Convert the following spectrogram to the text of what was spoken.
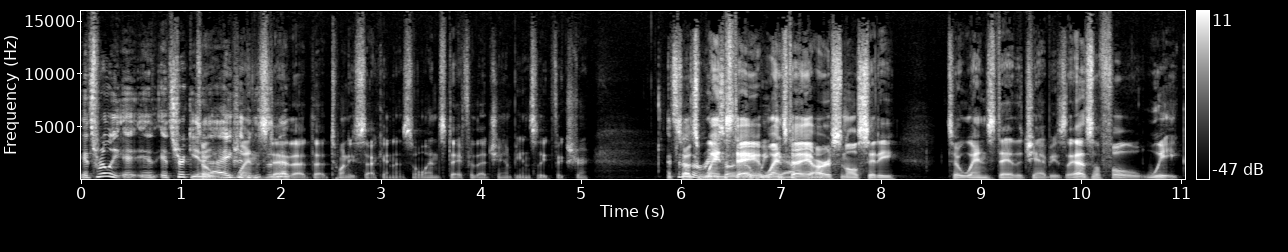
it's really it, it's tricky. So and I actually think this is Wednesday, another- that that twenty second is a Wednesday for that Champions League fixture. it's So it's Wednesday, Wednesday after. Arsenal City to Wednesday the Champions League. That's a full week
